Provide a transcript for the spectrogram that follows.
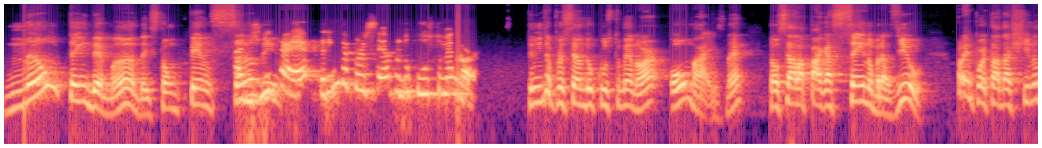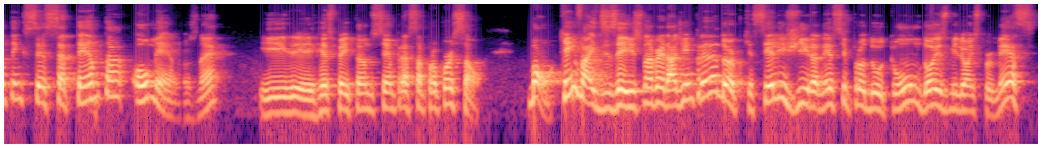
não têm demanda, estão pensando. A dica em... é 30% do custo menor. 30% do custo menor ou mais, né? Então, se ela paga 100 no Brasil, para importar da China tem que ser 70 ou menos, né? E respeitando sempre essa proporção. Bom, quem vai dizer isso, na verdade, é empreendedor, porque se ele gira nesse produto 1, 2 milhões por mês,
